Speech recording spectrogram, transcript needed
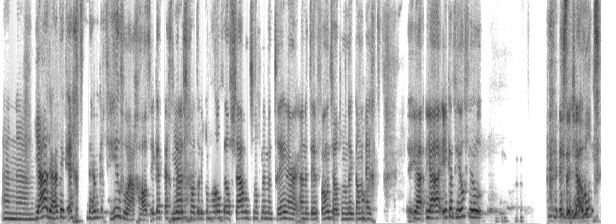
En, uh... Ja, daar heb, ik echt, daar heb ik echt heel veel aan gehad. Ik heb echt Ja. wel eens gehad dat ik om half elf 's avonds nog met mijn trainer aan de telefoon zat. Omdat ik dan echt... Ja, ja, ik heb heel veel... Is dat jouw hond?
